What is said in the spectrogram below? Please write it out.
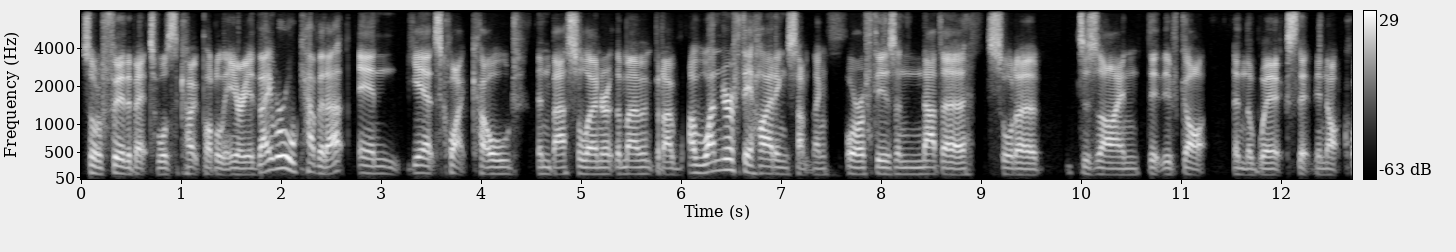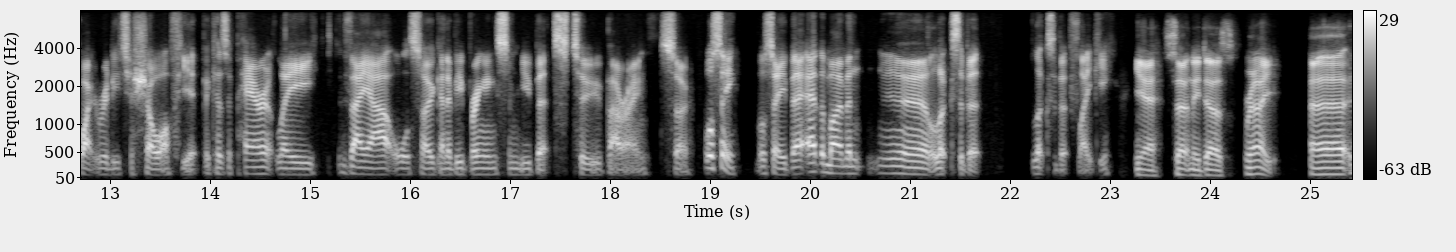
sort of further back towards the Coke bottle area. They were all covered up, and yeah, it's quite cold in Barcelona at the moment. But I, I wonder if they're hiding something, or if there's another sort of design that they've got in the works that they're not quite ready to show off yet because apparently they are also going to be bringing some new bits to Bahrain. So we'll see, we'll see. But at the moment, eh, it looks a bit looks a bit flaky. Yeah, certainly does. Right. Uh,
